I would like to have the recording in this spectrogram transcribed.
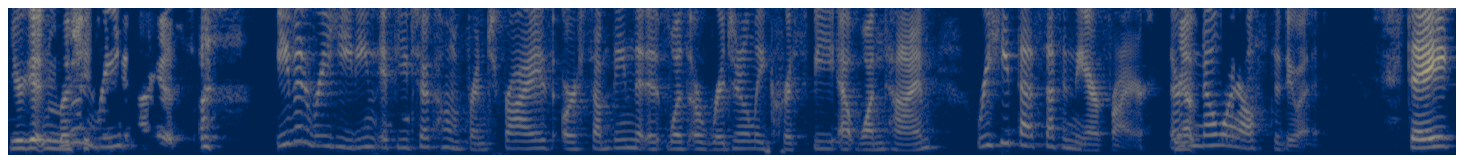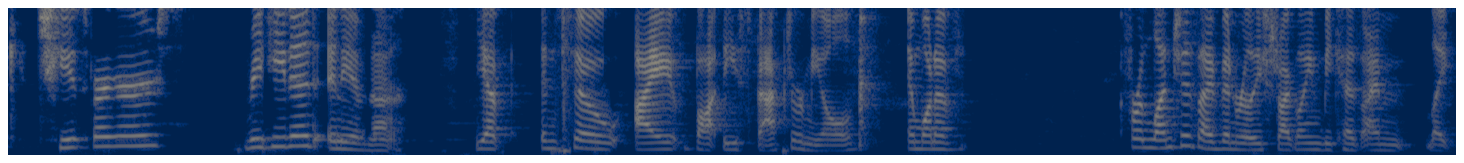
You're getting mushy nuggets. even reheating if you took home french fries or something that it was originally crispy at one time reheat that stuff in the air fryer there's Yep. nowhere else to do it Steak, cheeseburgers, reheated, any of that. yep and so i bought these factor meals and one of for lunches i've been really struggling because i'm like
